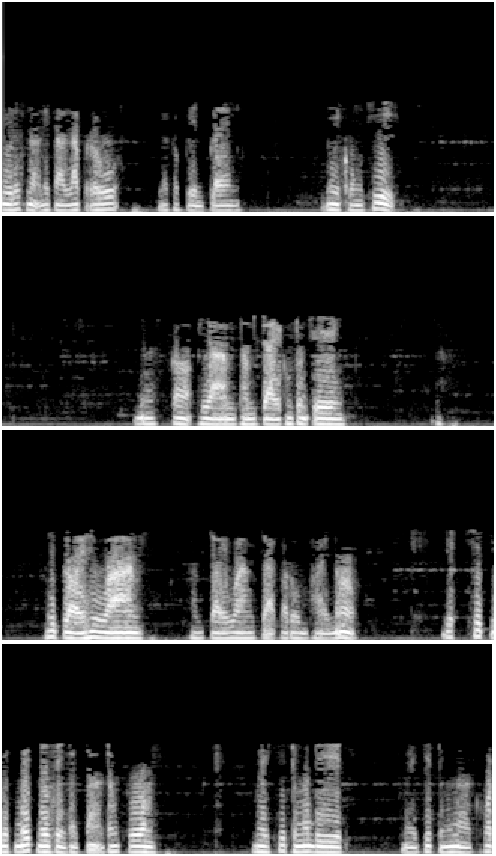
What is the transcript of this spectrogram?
มีลักษณะในการรับรู้ แล้วก็เปลี่ยนแปลงไม่คงที่นะก็พยายามทำใจของตนเองให้ปล่อยให้วางทำใจวางจากอารมณ์ภายนอก คิดหยุดนึกในสิ่งต่างๆทั้งปวง ไม่คิดถึงอดีต ไม่คิดถึงอนาคต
